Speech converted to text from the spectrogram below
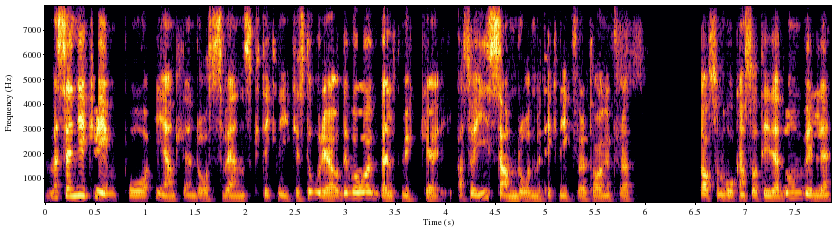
men sen gick vi in på egentligen då svensk teknikhistoria och det var väldigt mycket alltså i samråd med teknikföretagen för att, ja, som Håkan sa tidigare, de ville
